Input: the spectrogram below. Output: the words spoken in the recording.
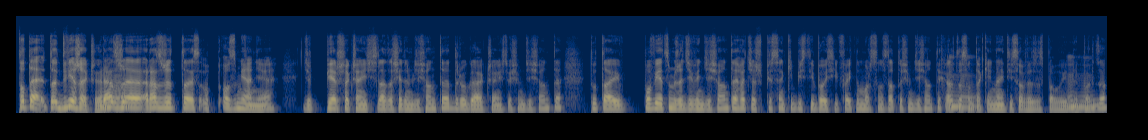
to te, to dwie rzeczy. Raz, Mhm. że, raz, że to jest o, o zmianie, gdzie pierwsza część lata 70., druga część 80., tutaj powiedzmy, że 90., chociaż piosenki Beastie Boys i Fate No More są z lat 80., ale to są Mhm. takie 90sowe zespoły inne Mhm. bardzo.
